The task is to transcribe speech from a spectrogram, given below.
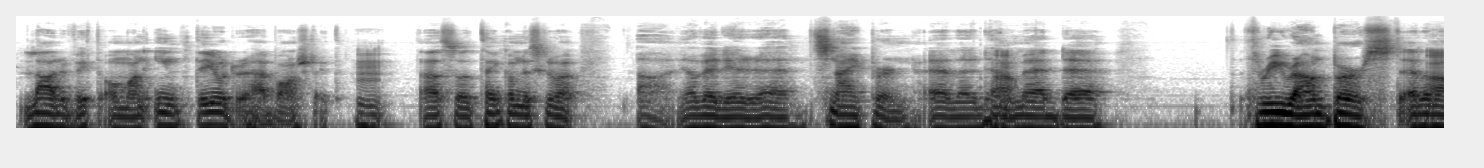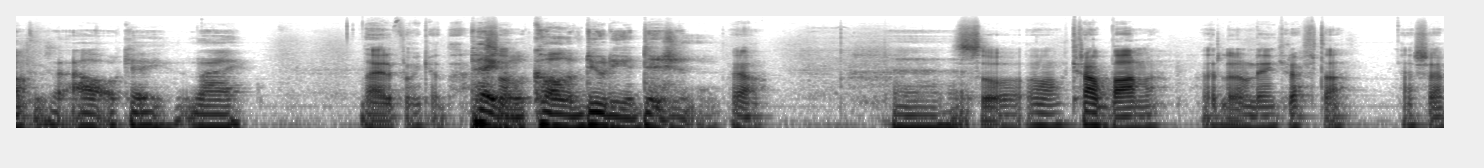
larvigt om man inte gjorde det här barnsligt. Mm. Alltså tänk om det skulle vara, ah, jag väljer eh, snipern eller den Ja. med eh, three round burst eller Ja. något sånt. Ja okej, nej. Nej, det funkar inte. Peggle Så, Call of Duty edition. ja. Eh, så ja, krabban, eller om det är en kräfta kanske.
